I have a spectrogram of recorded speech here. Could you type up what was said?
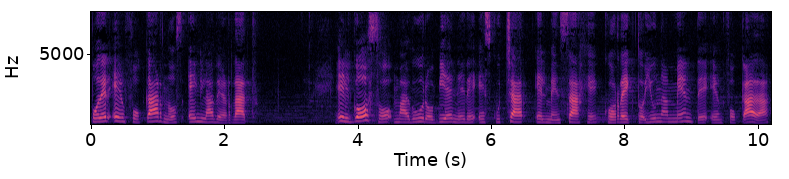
poder enfocarnos en la verdad. El gozo maduro viene de escuchar el mensaje correcto y una mente enfocada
